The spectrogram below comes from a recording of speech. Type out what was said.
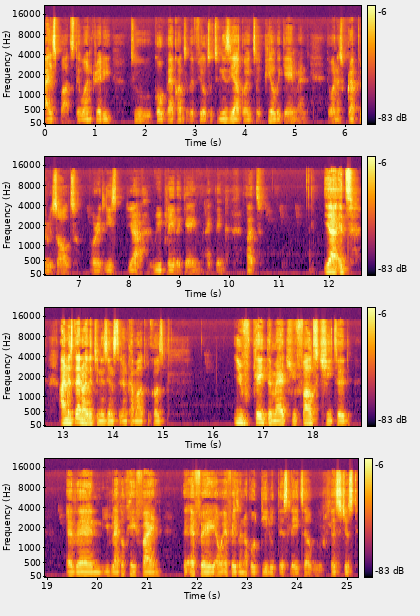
ice baths. They weren't ready to go back onto the field. So Tunisia are going to appeal the game and they want to scrap the result or at least, yeah, replay the game, I think. But yeah, it's I understand why the Tunisians didn't come out because you've played the match, you felt cheated, and then you're like, okay, fine. The FA, our FA is gonna go deal with this later. Let's just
